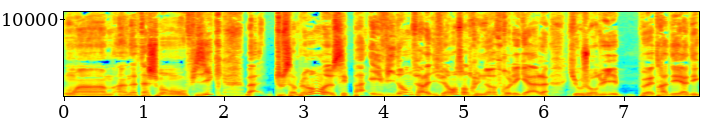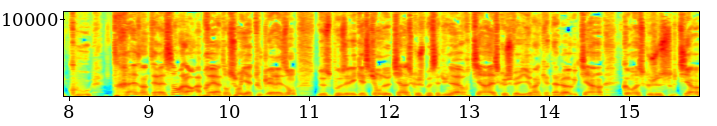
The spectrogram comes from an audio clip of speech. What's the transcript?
ont un, attachement au physique, bah tout simplement, euh, c'est pas évident de faire la différence entre une offre légale qui aujourd'hui peut être à des à des coûts très intéressants. Alors après, attention, il y a toutes les raisons de se poser les questions de tiens, est-ce que je possède une œuvre? Tiens, est-ce que je fais vivre un catalogue? Tiens, comment est-ce que je soutiens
